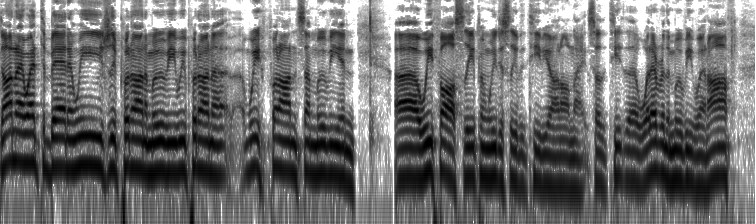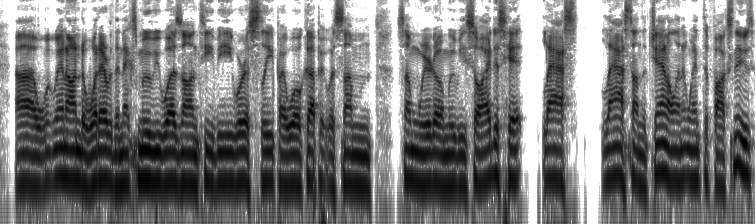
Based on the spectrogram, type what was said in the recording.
Don and I went to bed, and we usually put on a movie. We put on a we put on some movie, and uh, we fall asleep, and we just leave the TV on all night. So the, t- the whatever the movie went off, uh, we went on to whatever the next movie was on TV. We're asleep. I woke up. It was some some weirdo movie. So I just hit last last on the channel, and it went to Fox News,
